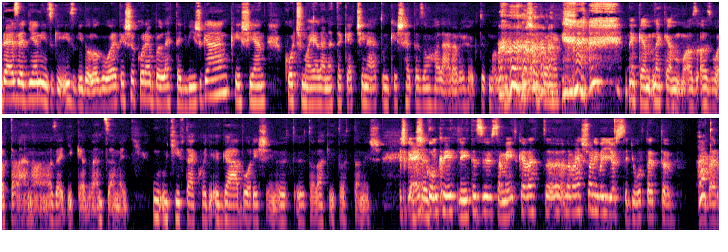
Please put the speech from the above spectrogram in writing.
de ez egy ilyen izgi, izgi dolog volt, és akkor ebből lett egy vizsgánk, és ilyen kocsma jeleneteket csináltunk, és hát azon halára röhögtük magunkat, és akkor nekem, nekem az, az volt talán az egyik kedvencem, egy, úgy hívták, hogy Gábor, és én őt, őt alakítottam. És, és, és egy ez... konkrét létező szemét kellett lemásolni, vagy így összegyúrtad több? Hát,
